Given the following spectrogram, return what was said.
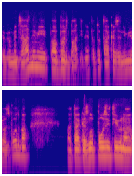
je bil med zadnjimi, pa Bird Buddy. Ne, pa to je tako zanimiva zgodba, tako zelo pozitivna,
